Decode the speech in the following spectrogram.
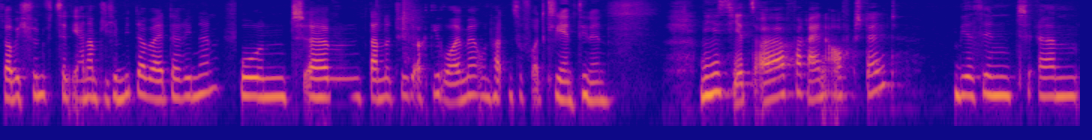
glaube ich, 15 ehrenamtliche Mitarbeiterinnen und ähm, dann natürlich auch die Räume und hatten sofort Klientinnen. Wie ist jetzt euer Verein aufgestellt? Wir sind ähm,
